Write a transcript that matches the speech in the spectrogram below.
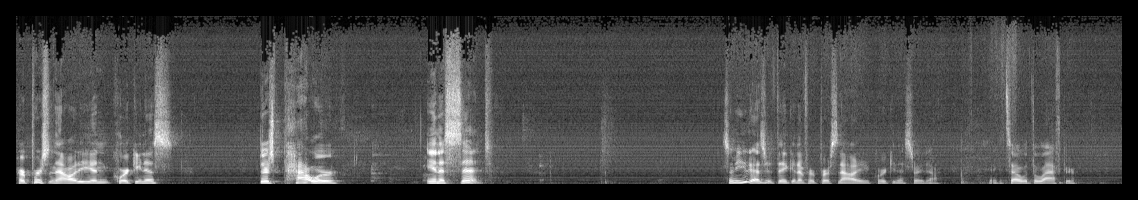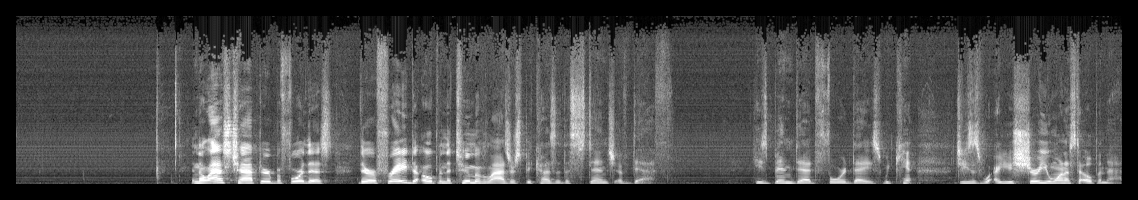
her personality and quirkiness. There's power in a scent. Some of you guys are thinking of her personality and quirkiness right now. I can tell with the laughter. In the last chapter before this, they're afraid to open the tomb of Lazarus because of the stench of death. He's been dead four days. We can't, Jesus, are you sure you want us to open that?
